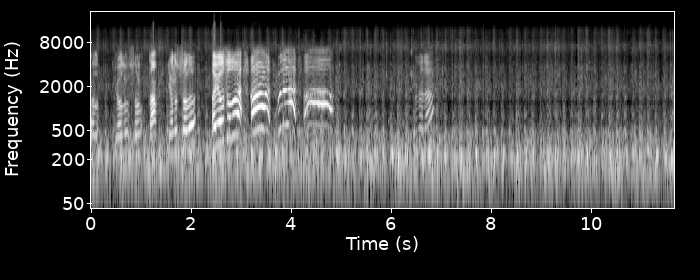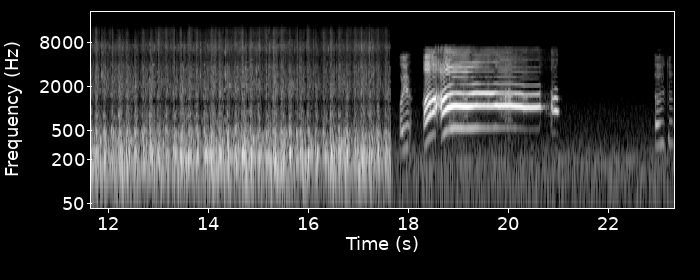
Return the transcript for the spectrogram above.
Yol, yolun sonu lan yolun sonu. Lan yolun sonu. Aa bu ne lan? Aa! Bu ne lan? Oyun. Aa! Aa! Öldüm.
